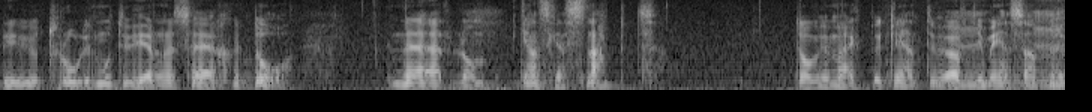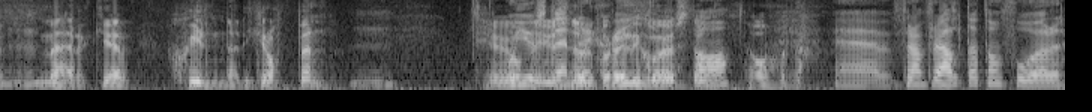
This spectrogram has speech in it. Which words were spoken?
Det är ju otroligt motiverande, särskilt då när de ganska snabbt, har vi märkt på klienter vi har haft mm, gemensamt nu, mm, mm. märker skillnad i kroppen. Mm. Jag och just blir ju snudd på religiöst då. Ja. ja. Eh, framförallt att de får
